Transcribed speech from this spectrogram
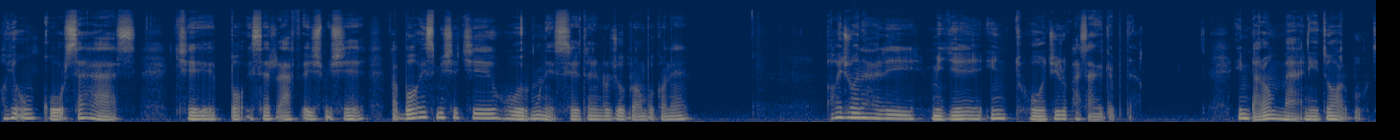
آیا اون قرصه هست که باعث رفعش میشه و باعث میشه که هورمون سرتونین رو جبران بکنه؟ آقای جوان هری میگه این توجیه رو پسندیده بودم. این برام معنی دار بود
